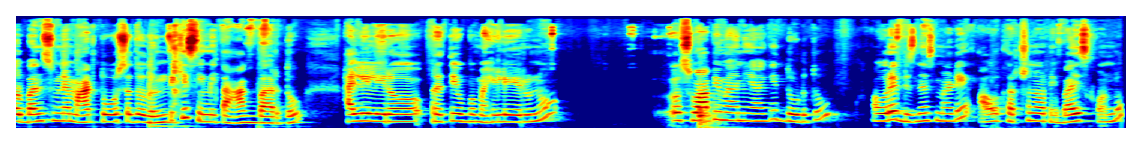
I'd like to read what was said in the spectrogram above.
ಅವ್ರು ಬಂದು ಸುಮ್ಮನೆ ಮಾಡಿ ತೋರಿಸೋದು, ಅದೊಂದಕ್ಕೆ ಸೀಮಿತ ಆಗಬಾರ್ದು. ಹಳ್ಳಿಲಿರೋ ಪ್ರತಿಯೊಬ್ಬ ಮಹಿಳೆಯರೂ ಸ್ವಾಭಿಮಾನಿಯಾಗಿ ದುಡಿದು ಅವರೇ ಬಿಸ್ನೆಸ್ ಮಾಡಿ ಅವ್ರ ಖರ್ಚನ್ನು ಅವ್ರು ನಿಭಾಯಿಸ್ಕೊಂಡು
